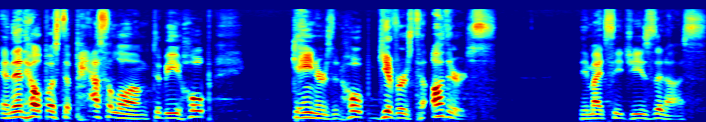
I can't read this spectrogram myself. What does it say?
And then help us to pass along to be hope gainers and hope givers to others. They might see Jesus in us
